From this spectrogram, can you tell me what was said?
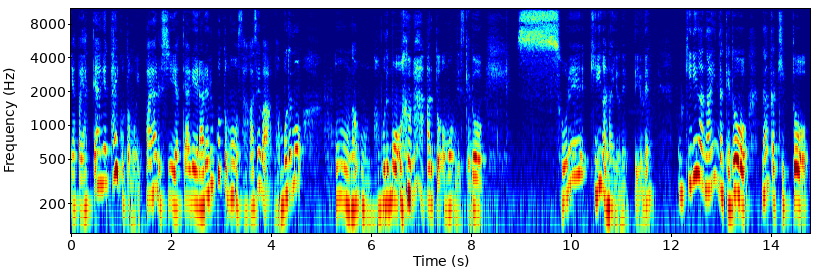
やっぱやってあげたいこともいっぱいあるしやってあげられることも探せばなんぼでもうんなん,、なんぼでも あると思うんですけどそれキリがないよねっていうね。キリがないんだけどなんかきっと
